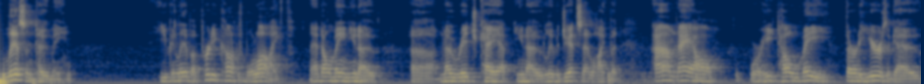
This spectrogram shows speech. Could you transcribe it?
listen to me, you can live a pretty comfortable life. That don't mean, you know, uh, no rich cat, you know, live a jet set life, but I'm now where he told me 30 years ago,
